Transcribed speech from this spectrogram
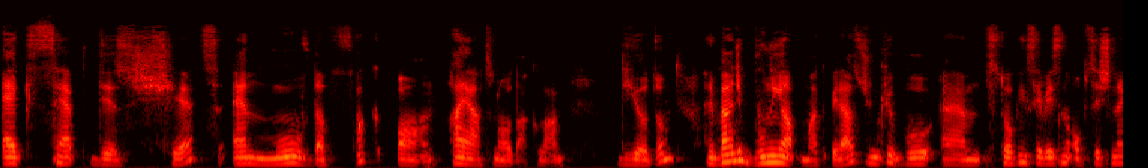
accept this shit and move the fuck on. Hayatına odaklan diyordum. Hani bence bunu yapmak biraz. Çünkü bu um, stalking seviyesinin obsession'a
